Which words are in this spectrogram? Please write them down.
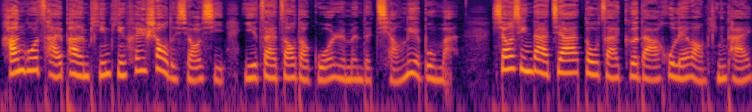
韩国裁判频频黑哨的消息一再遭到国人们的强烈不满。相信大家都在各大互联网平台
